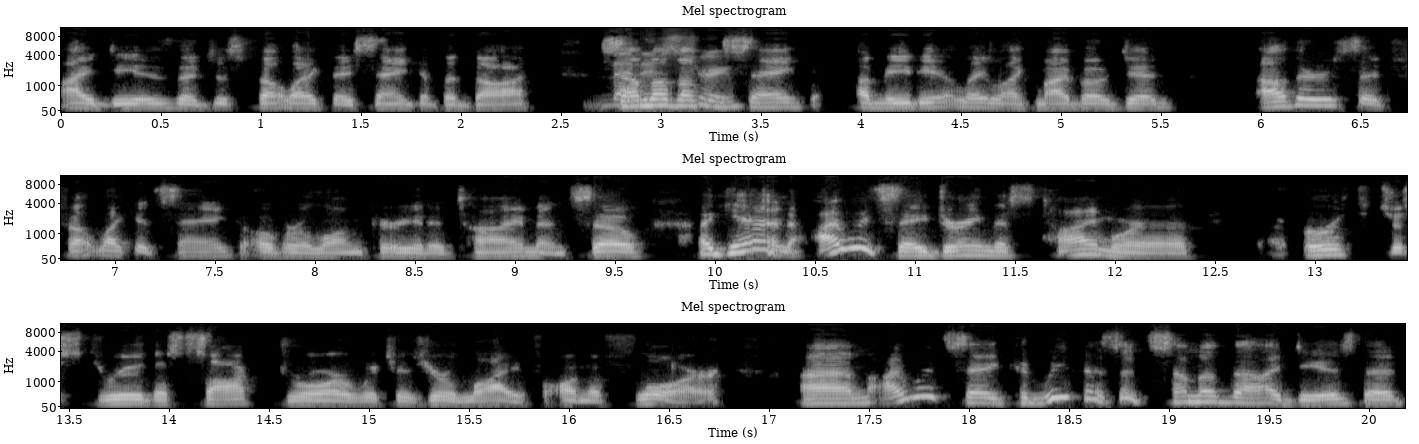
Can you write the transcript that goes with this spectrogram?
ideas that just felt like they sank at the dock. That Some of them true. sank immediately, like my boat did. Others, it felt like it sank over a long period of time. And so, again, I would say during this time where Earth just threw the sock drawer, which is your life, on the floor, um, I would say, could we visit some of the ideas that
